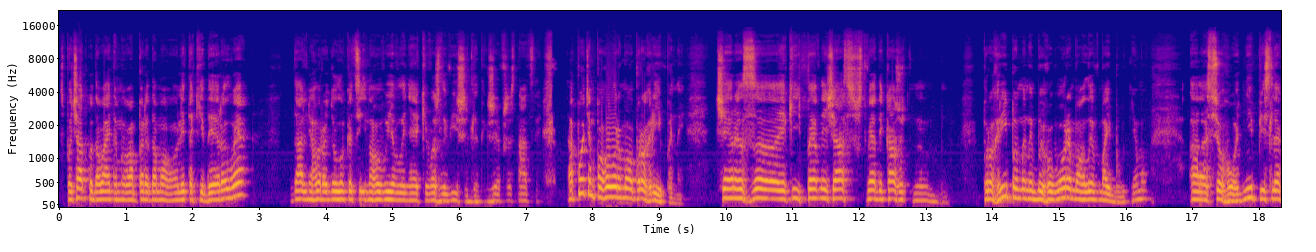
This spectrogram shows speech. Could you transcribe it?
спочатку давайте ми вам передамо літаки ДРЛВ дальнього радіолокаційного виявлення, які важливіші для тих же F-16, а потім поговоримо про Гріпини. Через е, якийсь певний час шведи кажуть, про Гріпини ми говоримо, але в майбутньому. А сьогодні, після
